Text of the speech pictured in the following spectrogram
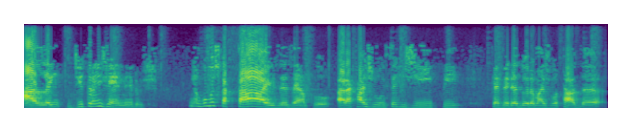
além de transgêneros. Em algumas capitais, exemplo, Aracaju, em Sergipe, que a vereadora mais votada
